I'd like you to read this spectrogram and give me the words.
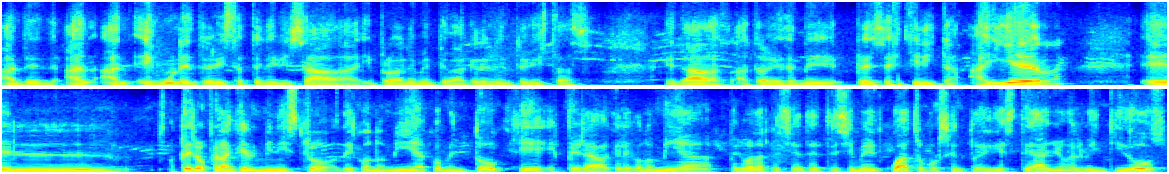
en una entrevista televisada y probablemente va a querer entrevistas eh, dadas a través de prensa escrita. Ayer el pero Frank, el ministro de Economía, comentó que esperaba que la economía peruana creciera entre 3,5 y 4% en este año, en el 22,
